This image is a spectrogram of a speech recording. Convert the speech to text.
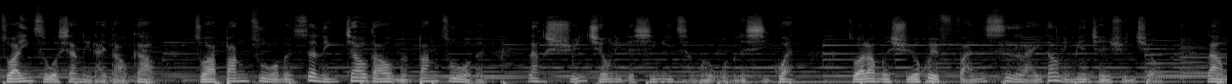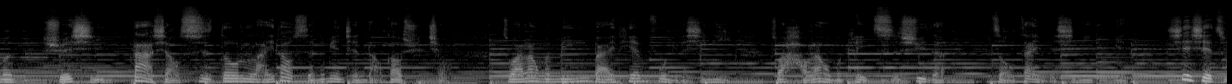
主啊，因此我向你来祷告，主啊，帮助我们，圣灵教导我们，帮助我们，让寻求你的心意成为我们的习惯。主啊，让我们学会凡事来到你面前寻求，让我们学习大小事都来到神的面前祷告寻求。主啊，让我们明白天赋你的心意。主啊，好让我们可以持续的走在你的心意里面。谢谢主。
